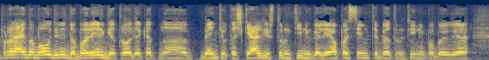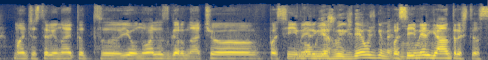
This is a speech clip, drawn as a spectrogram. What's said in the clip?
praleido baudinį, dabar irgi atrodė, kad na, bent jau taškelį iš rungtynių galėjo pasimti, bet rungtynių pabaigoje Manchester United e, jaunuolis Garnačio pasiėmė. Nauja žvaigždė užgimė. Pasiėmė irgi antraštės.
